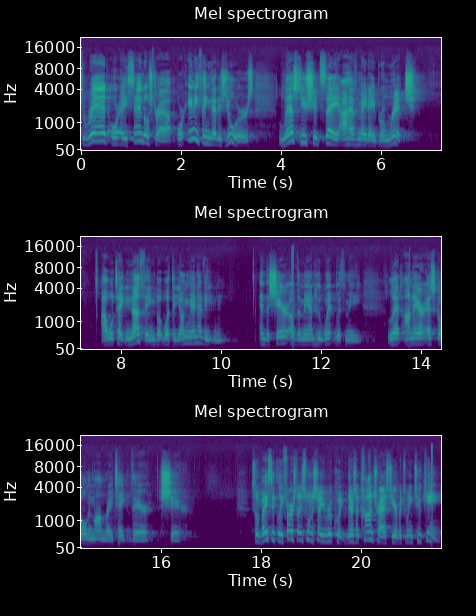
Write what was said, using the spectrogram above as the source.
thread or a sandal strap or anything that is yours, lest you should say, I have made Abram rich. I will take nothing but what the young men have eaten and the share of the men who went with me. Let Aner, Eshcol, and Mamre take their share. So basically, first, I just want to show you real quick there's a contrast here between two kings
